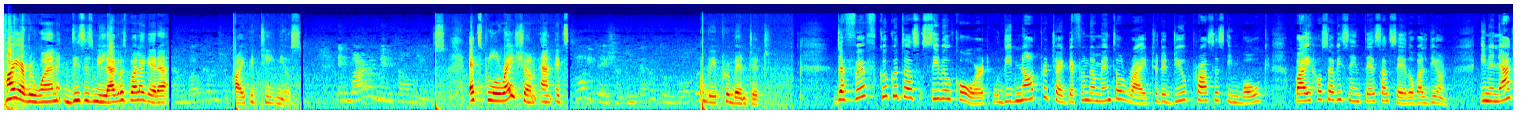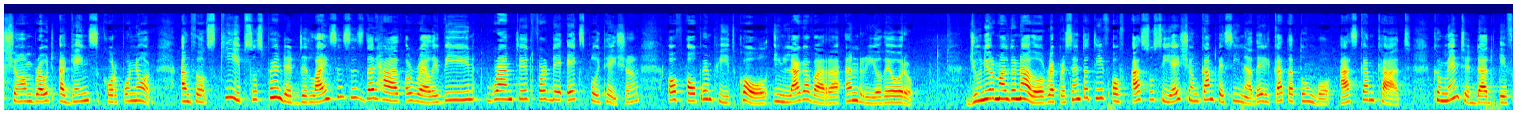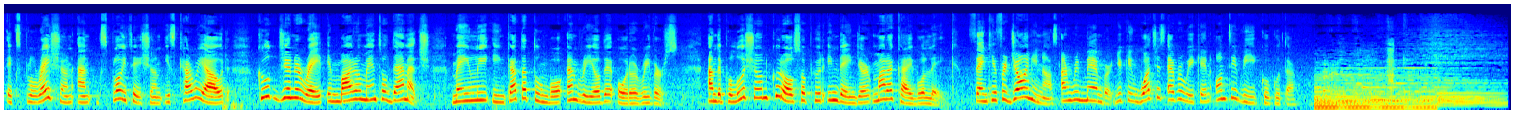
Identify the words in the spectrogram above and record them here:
Hi everyone, this is Milagros Balaguera and welcome to IPT News. Environmental news. Exploration and exploitation in Catatumbo will be prevented. The Fifth Cucuta Civil Court did not protect the fundamental right to the due process invoked by Jose Vicente Salcedo Valdion in an action brought against Corponor and thus keep suspended the licenses that had already been granted for the exploitation of open pit coal in La Gabarra and Rio de Oro. Junior Maldonado, representative of Association Campesina del Catatumbo, ASCAMCAT, commented that if exploration and exploitation is carried out, could generate environmental damage, mainly in Catatumbo and Rio de Oro rivers. And the pollution could also put in danger Maracaibo Lake. Thank you for joining us, and remember, you can watch us every weekend on TV Cucuta.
